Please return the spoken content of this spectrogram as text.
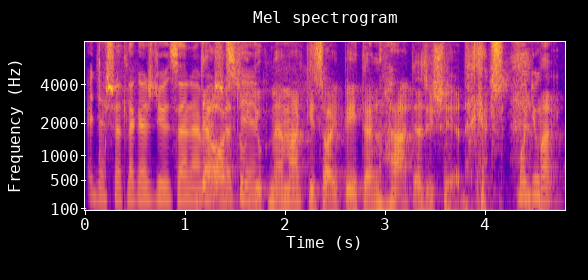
egy esetleges győzelem De esetén. azt tudjuk, mert Márkizaj Péter, hát ez is érdekes. Mondjuk Már,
